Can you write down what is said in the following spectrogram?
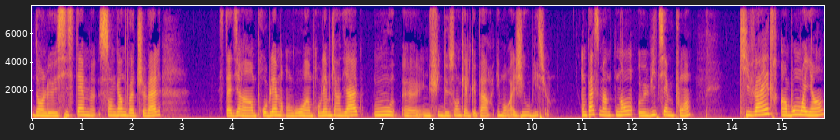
dans le système sanguin de votre cheval, c'est-à-dire un problème, en gros, un problème cardiaque ou euh, une fuite de sang quelque part, hémorragie ou blessure. On passe maintenant au huitième point, qui va être un bon moyen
